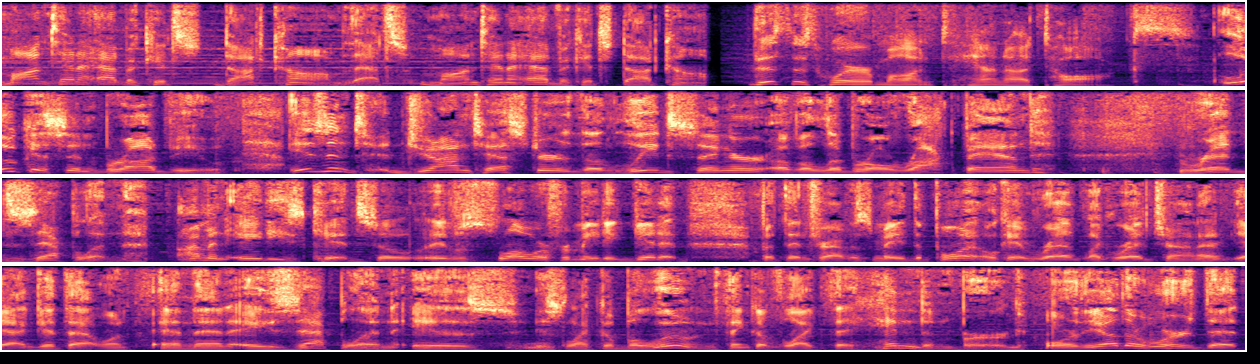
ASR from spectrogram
MontanaAdvocates.com. That's MontanaAdvocates.com. This is where Montana talks. Lucas in Broadview. Isn't Jon Tester the lead singer of a liberal rock band? Red Zeppelin. I'm an 80s kid, so it was slower for me to get it. But then Travis made the point. Okay, red like red china. Yeah, get that one. And then a Zeppelin is is like a balloon. Think of like the Hindenburg. Or the other word that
